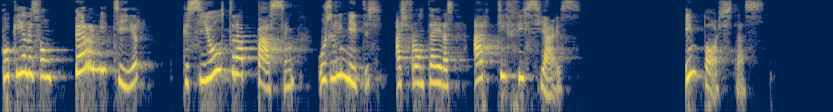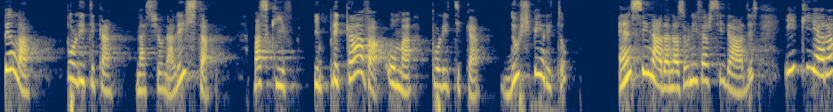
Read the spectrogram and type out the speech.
porque eles vão permitir que se ultrapassem os limites, as fronteiras artificiais impostas pela política nacionalista, mas que implicava uma política do espírito ensinada nas universidades e que era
